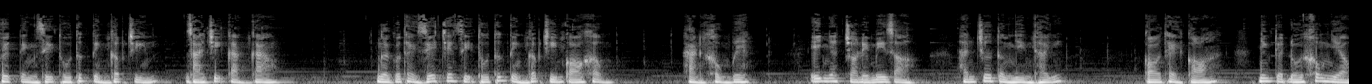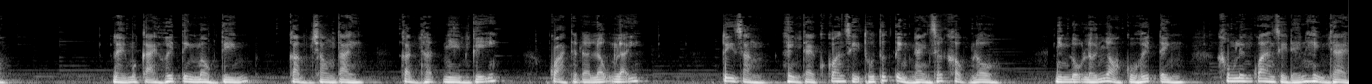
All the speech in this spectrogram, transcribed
Huyết tình dị thú thức tỉnh cấp 9 Giá trị càng cao. Người có thể giết chết dị thú thức tỉnh cấp 9 có không? Hắn không biết. Ít nhất cho đến bây giờ, Hắn chưa từng nhìn thấy. Có thể có, Nhưng tuyệt đối không nhiều. Lấy một cái huyết tinh màu tím, Cầm trong tay, Cẩn thận nhìn kỹ. Quả thật là lộng lẫy. Tuy rằng hình thể của con dị thú thức tỉnh này rất khổng lồ nhưng độ lớn nhỏ của huyết tinh Không liên quan gì đến hình thể.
